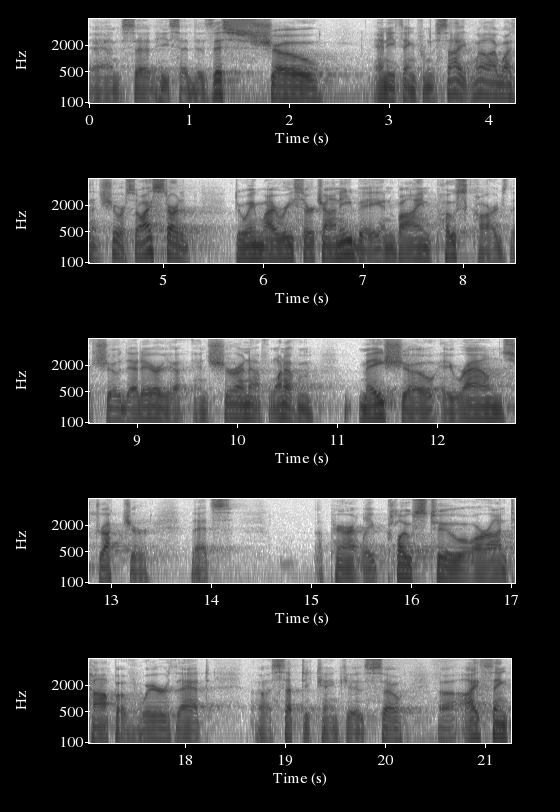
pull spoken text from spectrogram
and said, He said, Does this show anything from the site? Well, I wasn't sure. So I started doing my research on eBay and buying postcards that showed that area. And sure enough, one of them may show a round structure that's apparently close to or on top of where that uh, septic tank is. So uh, I think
